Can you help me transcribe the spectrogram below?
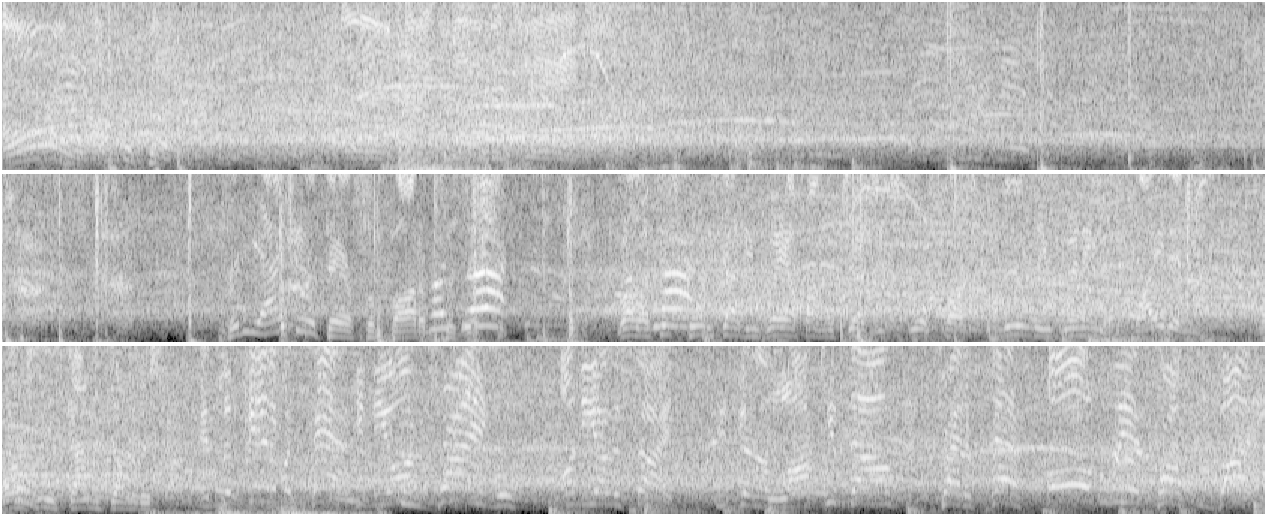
Oh, uppercut. Oh, nice level change. Pretty accurate there from bottom Right position. Well, at this point, he's got to be way up on the judges' scorecards, clearly winning the fight, and largely has gotten it done with his... And look at him attacking the arm triangle on the other side. He's going to lock him down, try to pass all the way across his body.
